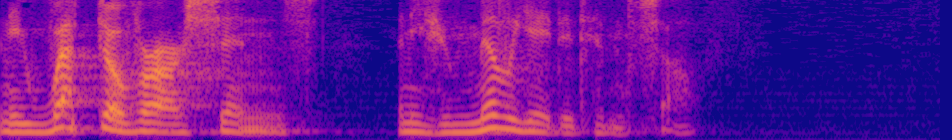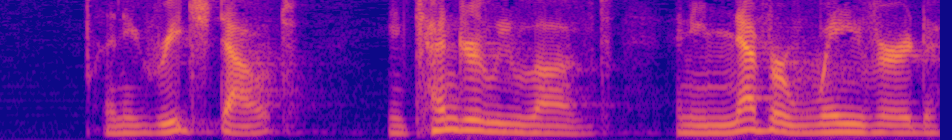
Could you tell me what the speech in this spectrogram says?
and he wept over our sins, and he humiliated himself. And he reached out, he tenderly loved, and he never wavered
